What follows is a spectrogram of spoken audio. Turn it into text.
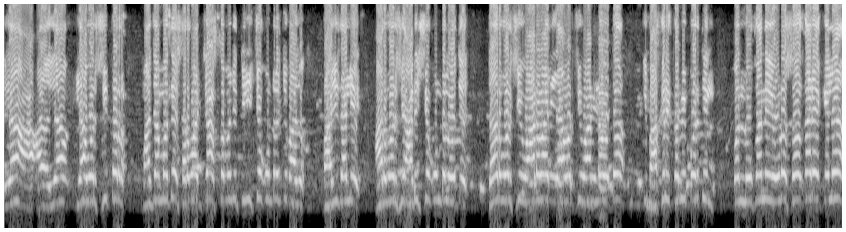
या या या वर्षी तर माझ्या मते सर्वात जास्त म्हणजे तीनशे क्विंटलची भाजी भाजी झाली. हर वर्षी अडीचशे क्विंटल होते. दरवर्षी वाढवारी यावर्षी वाढलं होतं की भाकरी कमी पडतील. पण लोकांनी एवढं सहकार्य केलं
